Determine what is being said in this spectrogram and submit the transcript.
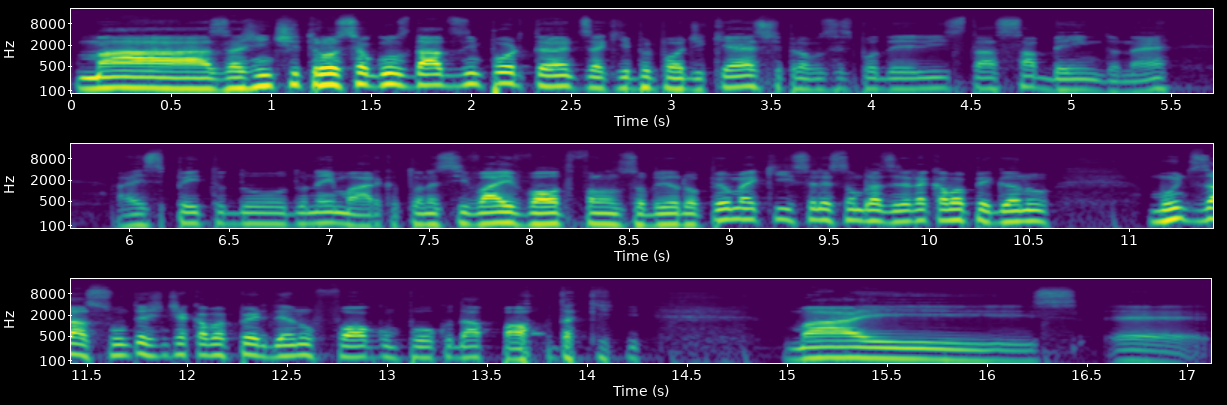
mas a gente trouxe alguns dados importantes aqui pro podcast para vocês poderem estar sabendo, né? a respeito do, do Neymar, que eu tô nesse vai e volta falando sobre o europeu, mas que a seleção brasileira acaba pegando muitos assuntos e a gente acaba perdendo o foco um pouco da pauta aqui. Mas. É...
